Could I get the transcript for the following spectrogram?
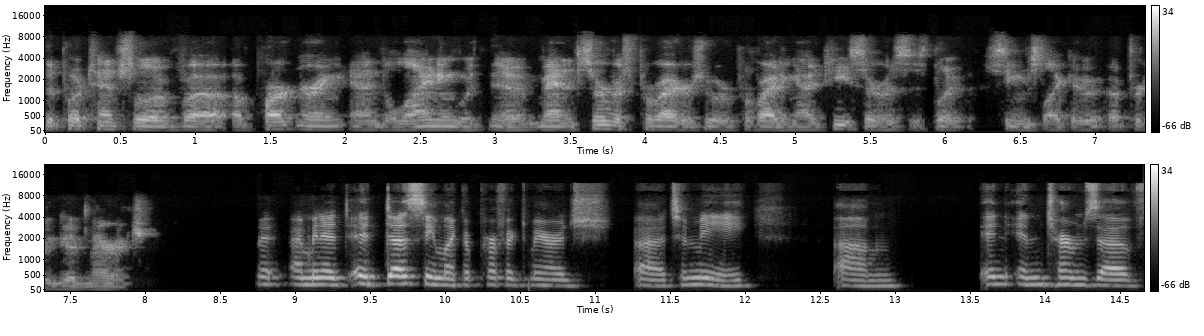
the potential of, uh, of partnering and aligning with you know, managed service providers who are providing IT services seems like a, a pretty good marriage. I mean, it, it does seem like a perfect marriage uh, to me. Um, in in terms of,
